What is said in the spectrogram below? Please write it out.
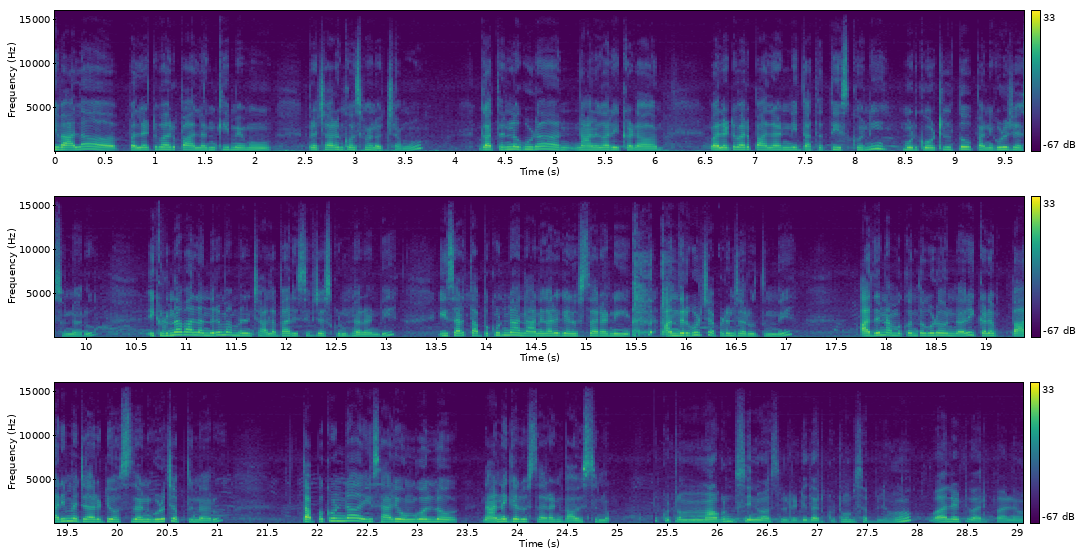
ఇవాళ పల్లెటవారి పాలెంకి మేము ప్రచారం కోసమని వచ్చాము. గతంలో కూడా నాన్నగారు ఇక్కడ పల్లెటవారి పాలెన్ని దత్తత తీసుకొని మూడు కోట్లతో పని కూడా చేస్తున్నారు. ఇక్కడున్న వాళ్ళందరూ మమ్మల్ని చాలా బాగా రిసీవ్ చేసుకుంటున్నారండి. ఈసారి తప్పకుండా నాన్నగారు గెలుస్తారని అందరూ కూడా చెప్పడం జరుగుతుంది. అదే నమ్మకంతో కూడా ఉన్నారు. ఇక్కడ భారీ మెజారిటీ వస్తుందని కూడా చెప్తున్నారు. తప్పకుండా ఈసారి ఒంగోలులో నాన్నే గెలుస్తారని భావిస్తున్నాం. కుటుంబం మాగుంట శ్రీనివాసులు రెడ్డి గారి కుటుంబ సభ్యులము వాలేటి వారిపాలెం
